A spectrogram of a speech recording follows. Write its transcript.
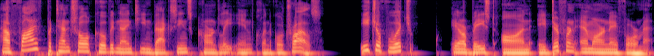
have five potential COVID 19 vaccines currently in clinical trials, each of which are based on a different mRNA format.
